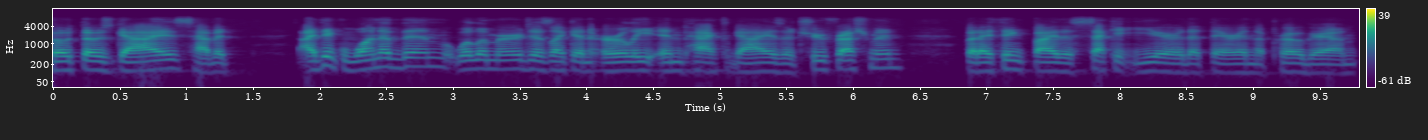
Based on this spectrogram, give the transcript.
both those guys have it. I think one of them will emerge as like an early impact guy as a true freshman, but I think by the second year that they're in the program,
